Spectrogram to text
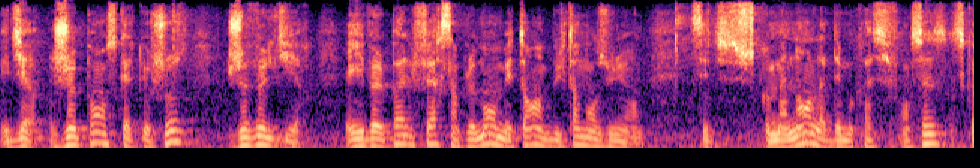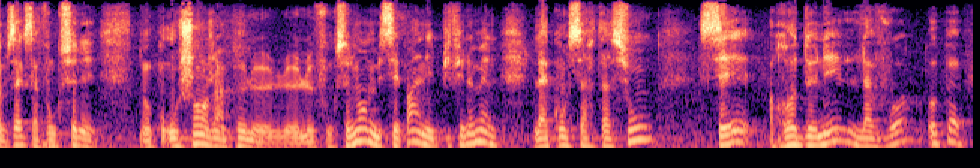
et dire je pense quelque chose, je veux le dire. Et ils veulent pas le faire simplement en mettant un bulletin dans une urne. C'est que maintenant la démocratie française, c'est comme ça que ça fonctionnait. Donc on change un peu le, le, le fonctionnement, mais c'est pas un épiphénomène. La concertation, c'est redonner la voix au peuple.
